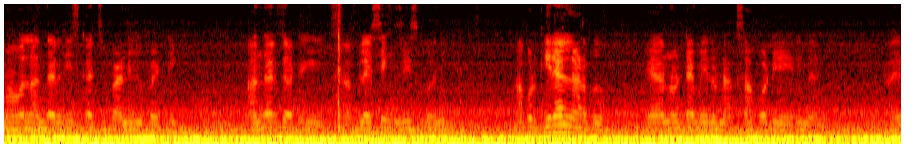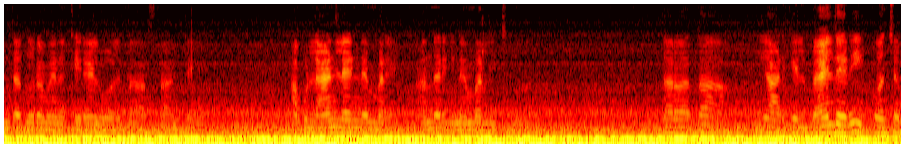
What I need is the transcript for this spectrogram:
మా వాళ్ళందరినీ తీసుకొచ్చి బండి చూపెట్టి అందరితోటి బ్లెస్సింగ్స్ తీసుకొని అప్పుడు కిరాయిలు నడుపు ఏమైనా ఉంటే మీరు నాకు సపోర్ట్ చేయరు నేను ఎంత దూరమైన కిరాయిలు పోతా వస్తా అంటే అప్పుడు ల్యాండ్ లైన్ నెంబరే అందరికి నెంబర్లు ఇచ్చుకున్నాను తర్వాత ఇక ఆడికి వెళ్ళి బయలుదేరి కొంచెం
